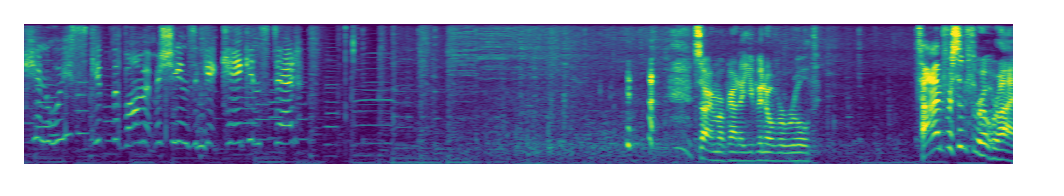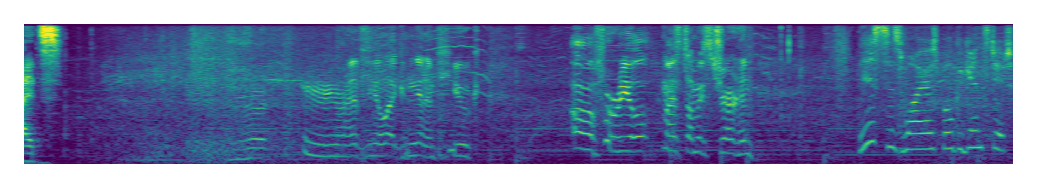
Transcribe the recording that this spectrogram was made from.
can we skip the vomit machines and get cake instead? Sorry, Morgana, you've been overruled. Time for some thrill rides. Mm, I feel like I'm gonna puke. Oh, for real? My stomach's churning. This is why I spoke against it.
